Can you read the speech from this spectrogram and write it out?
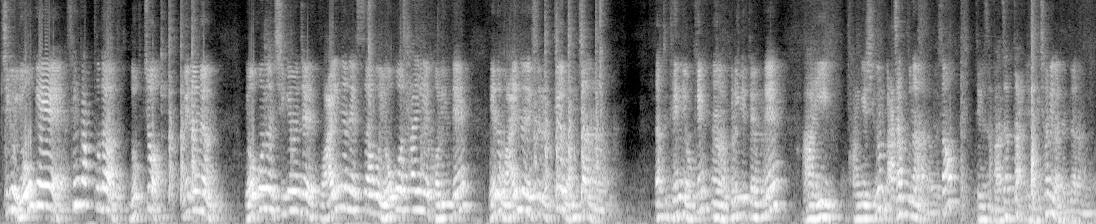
지금 요게 생각보다 높죠? 왜냐면 요거는 지금 이제 y는 x하고 요거 사이의 거리인데 얘는 y는 x를 뛰어넘잖아. 나도 되니 오케이? 어 그렇기 때문에 아 이 관계식은 맞았구나. 그래서 여기서 맞았다 이렇게 처리가 된다는 거.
